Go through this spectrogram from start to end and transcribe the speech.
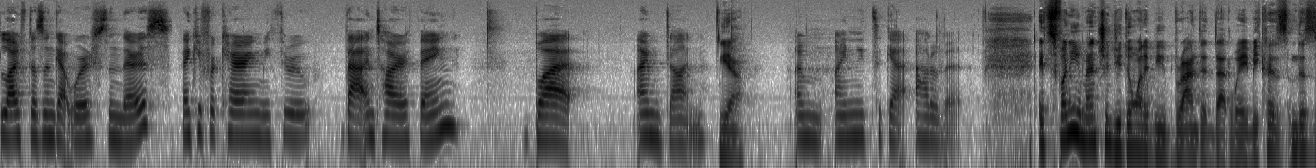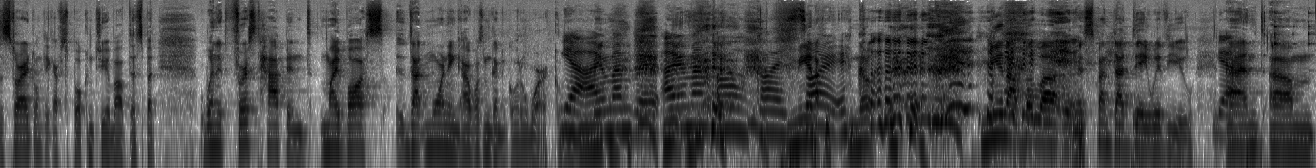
life doesn't get worse than this. Thank you for carrying me through that entire thing, but I'm done. Yeah. I'm. I need to get out of it. It's funny you mentioned you don't want to be branded that way because, and this is a story I don't think I've spoken to you about this, but when it first happened, my boss that morning I wasn't going to go to work. Yeah, I Me- remember. I remember. Oh, guys, me sorry. and no, me and Abdullah uh, spent that day with you, Yeah. and um,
